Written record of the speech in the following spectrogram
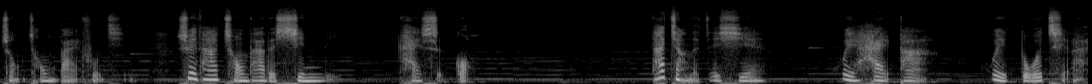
种崇拜父亲，所以他从他的心里开始攻。他讲的这些。会害怕，会躲起来，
